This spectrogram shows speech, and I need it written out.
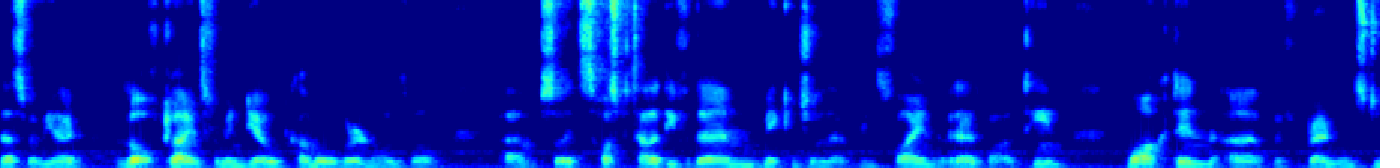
that's where we had a lot of clients from India would come over and all as well. Um, so it's hospitality for them, making sure that everything's fine as part of the team marketing, uh, if a brand wants to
